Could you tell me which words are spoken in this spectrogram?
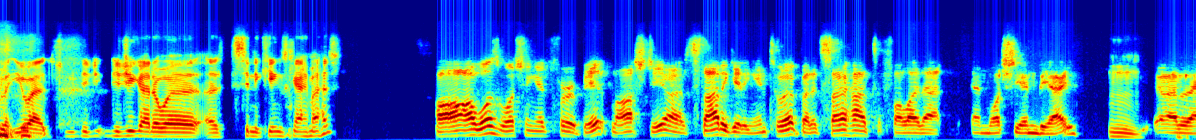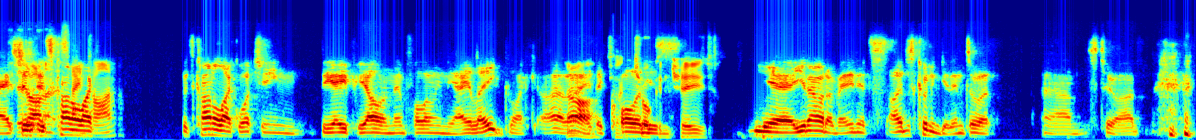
But you had? Did you did you go to a, a Sydney Kings game as? Oh, I was watching it for a bit last year. I started getting into it, but it's so hard to follow that and watch the NBA. Mm. I don't know. It's, just, it's kind of like time? it's kind of like watching the EPL and then following the A League. Like I don't know, Oh, the it's like quality. chalk and cheese. Yeah, you know what I mean. It's I just couldn't get into it. Um, it's too hard.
